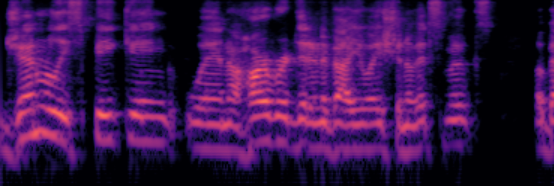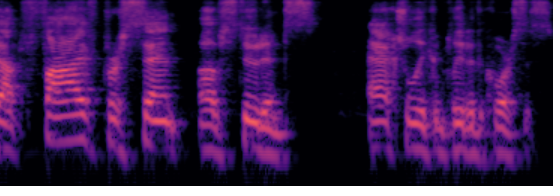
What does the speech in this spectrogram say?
Generally speaking, when Harvard did an evaluation of its MOOCs, about 5% of students actually completed the courses.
